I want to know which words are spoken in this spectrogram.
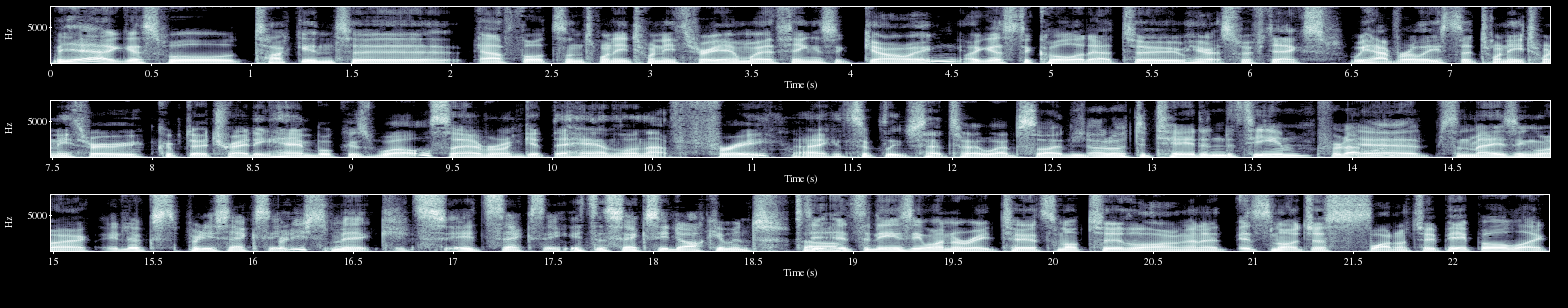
But yeah, I guess we'll tuck into our thoughts on 2023 and where things are going. I guess to call it out too, here at Swyftx, we have released a 2023 crypto trading handbook as well. So everyone can get their hands on that for free. Uh, you can simply just head to our website. Shout out to Tate and the team for that yeah, one. it's amazing work. It looks pretty sexy. Pretty smick. It's it's sexy. It's a sexy document. So. It's- an easy one to read too. It's not too long, and it, it's not just one or two people. Like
